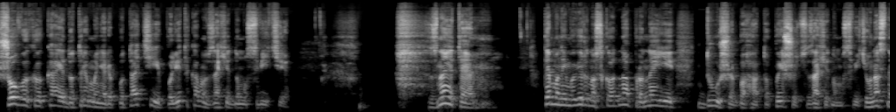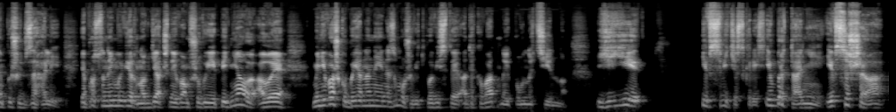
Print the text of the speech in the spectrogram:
Що викликає дотримання репутації політиками в західному світі? Знаєте, тема неймовірно складна, про неї дуже багато пишуть в західному світі. У нас не пишуть взагалі. Я просто неймовірно вдячний вам, що ви її підняли, але мені важко, бо я на неї не зможу відповісти адекватно і повноцінно. Її і в світі скрізь, і в Британії, і в США,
